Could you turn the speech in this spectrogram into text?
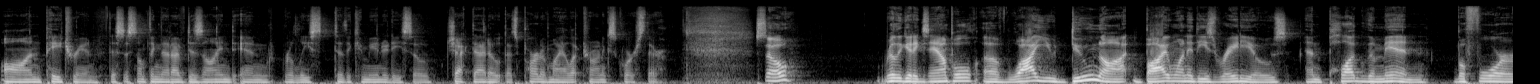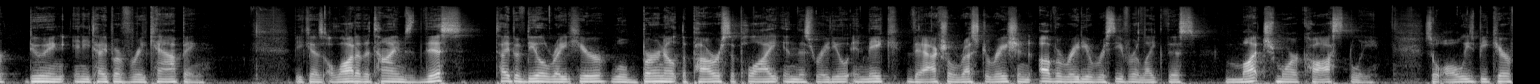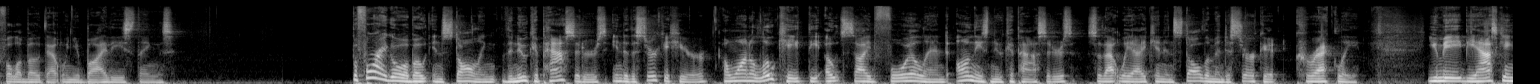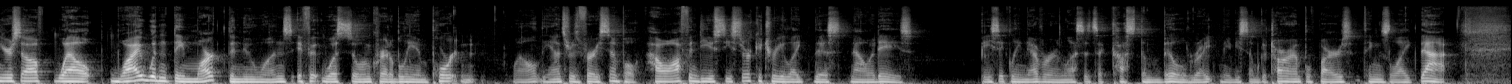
on Patreon. This is something that I've designed and released to the community. So check that out. That's part of my electronics course there. So really good example of why you do not buy one of these radios and plug them in before doing any type of recapping because a lot of the times this type of deal right here will burn out the power supply in this radio and make the actual restoration of a radio receiver like this much more costly. So always be careful about that when you buy these things. Before I go about installing the new capacitors into the circuit here, I want to locate the outside foil end on these new capacitors so that way I can install them into circuit correctly. You may be asking yourself, well, why wouldn't they mark the new ones if it was so incredibly important? Well, the answer is very simple. How often do you see circuitry like this nowadays? Basically never unless it's a custom build, right? Maybe some guitar amplifiers, things like that.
